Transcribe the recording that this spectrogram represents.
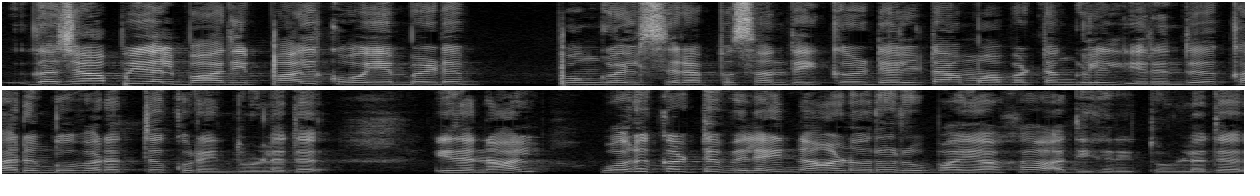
கஜா புயல் பாதிப்பால் கோயம்பேடு பொங்கல் சிறப்பு சந்தைக்கு டெல்டா மாவட்டங்களில் இருந்து கரும்பு வரத்து குறைந்துள்ளது. இதனால் ஒரு கட்டு விலை நானூறு ரூபாயாக அதிகரித்துள்ளது.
